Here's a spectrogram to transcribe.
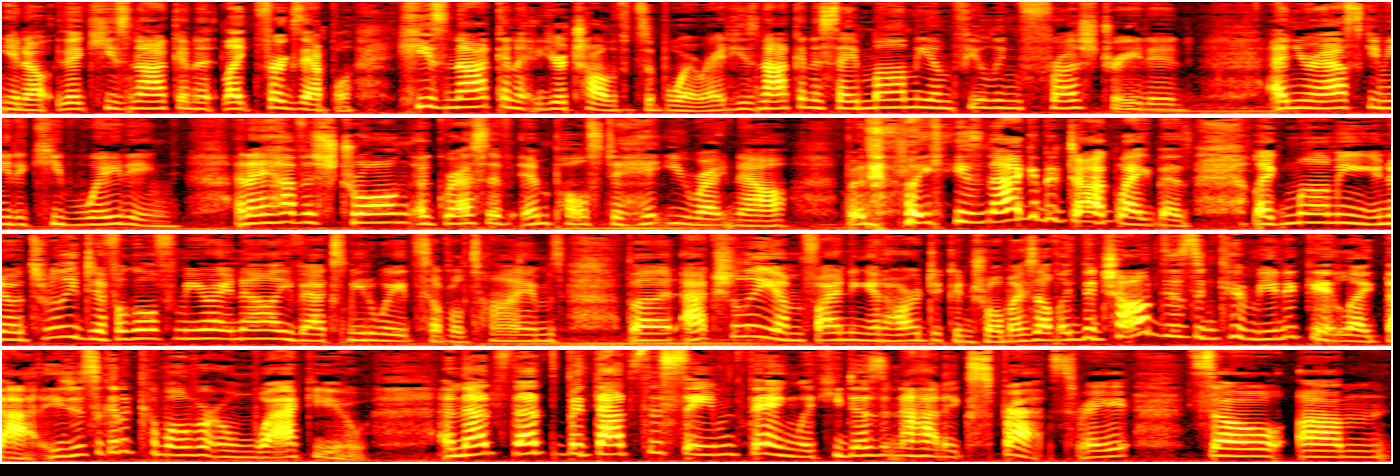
you know like he's not gonna like for example he's not gonna your child if it's a boy right? He's not gonna say mommy i'm feeling frustrated and you're asking me to keep waiting. And i have a strong aggressive impulse to hit you right now but like he's not gonna talk like this. Like mommy you know it's really difficult for me right now. You've asked me to wait several times but actually i'm finding it hard to control myself. Like the child doesn't communicate like that. He's just gonna come over and whack you. And that's that but that's the same thing. Like he doesn't know how to express right? So um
